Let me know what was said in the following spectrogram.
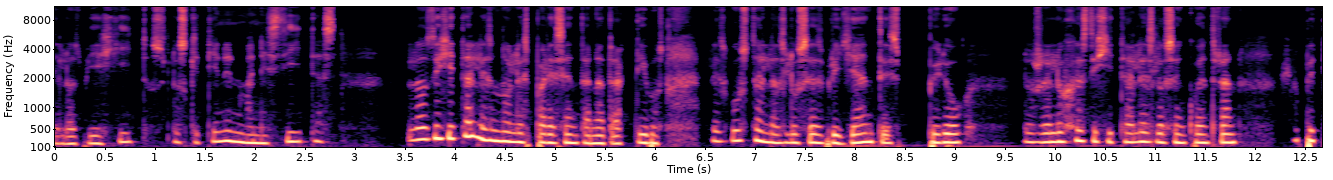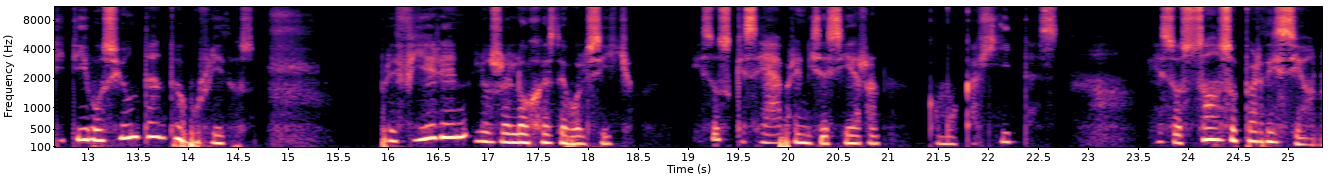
de los viejitos, los que tienen manecitas. Los digitales no les parecen tan atractivos, les gustan las luces brillantes, pero los relojes digitales los encuentran repetitivos y un tanto aburridos. Prefieren los relojes de bolsillo, esos que se abren y se cierran como cajitas. Esos son su perdición.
